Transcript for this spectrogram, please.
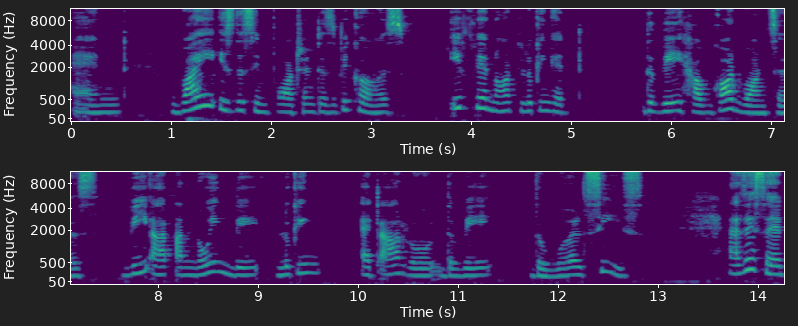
And why is this important is because if we're not looking at the way how God wants us, we are unknowingly looking at our role the way the world sees. As I said,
